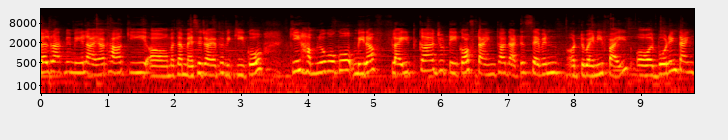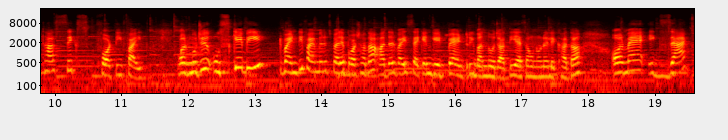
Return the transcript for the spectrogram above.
कल रात में मेल आया था कि आ, मतलब मैसेज आया था विक्की को कि हम लोगों को मेरा फ़्लाइट का जो टेक ऑफ़ टाइम था that is seven twenty five और बोर्डिंग टाइम था सिक्स फोर्टी फाइव और मुझे उसके भी 25 मिनट्स पहले पहुँचा था अदरवाइज़ सेकेंड गेट पे एंट्री बंद हो जाती है, ऐसा उन्होंने लिखा था। और मैं एग्जैक्ट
